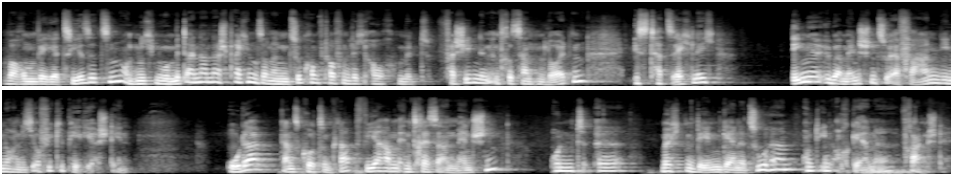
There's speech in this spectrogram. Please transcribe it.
warum wir jetzt hier sitzen und nicht nur miteinander sprechen, sondern in Zukunft hoffentlich auch mit verschiedenen interessanten Leuten, ist tatsächlich Dinge über Menschen zu erfahren, die noch nicht auf Wikipedia stehen. Oder ganz kurz und knapp, wir haben Interesse an Menschen und äh, möchten denen gerne zuhören und ihnen auch gerne Fragen stellen.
